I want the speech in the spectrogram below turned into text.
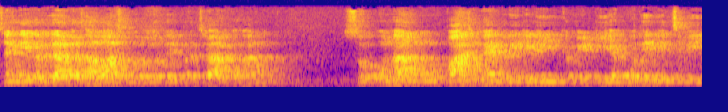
ਚੰਗੇ ਵਧੀਆ ਕਥਾਵਾਚਕ ਗੁਰਮਤਿ ਦੇ ਪ੍ਰਚਾਰਕ ਹਨ। ਸੋ ਉਹਨਾਂ ਨੂੰ ਪੰਜ ਮੈਂਬਰੀ ਜਿਹੜੀ ਕਮੇਟੀ ਹੈ, ਉਹਦੇ ਵਿੱਚ ਵੀ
